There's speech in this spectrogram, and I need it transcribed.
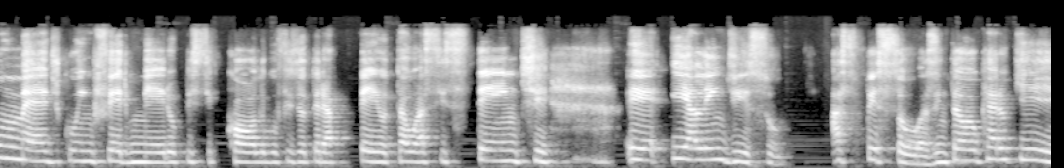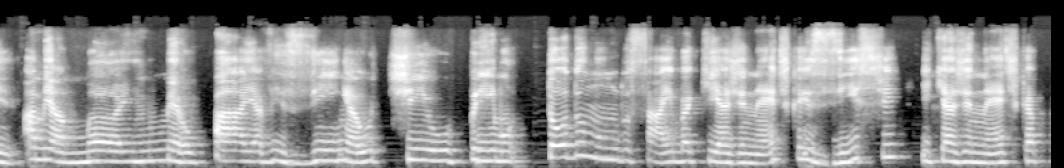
o médico, o enfermeiro, o psicólogo, o fisioterapeuta, o assistente, e, e além disso, as pessoas. Então, eu quero que a minha mãe, meu pai, a vizinha, o tio, o primo, todo mundo saiba que a genética existe e que a genética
